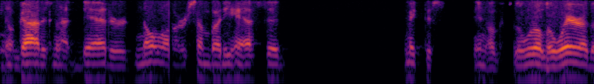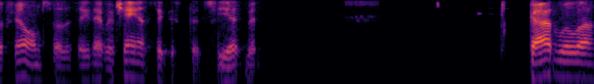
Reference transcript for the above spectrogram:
you know God is not dead or Noah or somebody has to make this you know the world aware of the film so that they'd have a chance to to see it. But God will uh,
